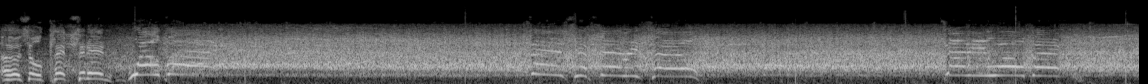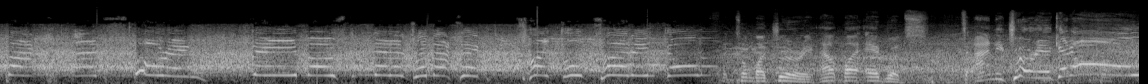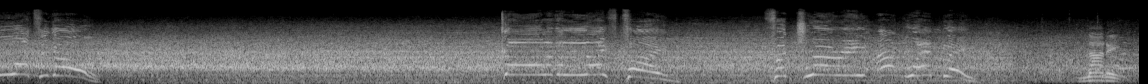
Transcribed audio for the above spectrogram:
Ozil clips it in. Welbeck! There's your fairy tale! Danny Welbeck back and scoring the most melodramatic title-turning goal. Picked on by Drury, out by Edwards. To Andy Drury again. Oh! Drury at Wembley. Nani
